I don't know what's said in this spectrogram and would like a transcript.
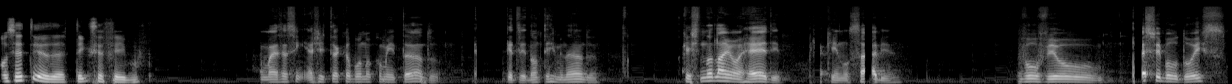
Com certeza, tem que ser Fable. Mas assim, a gente acabou não comentando, quer dizer, não terminando. A questão da Lionhead, pra quem não sabe, envolveu pós-Fable 2.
